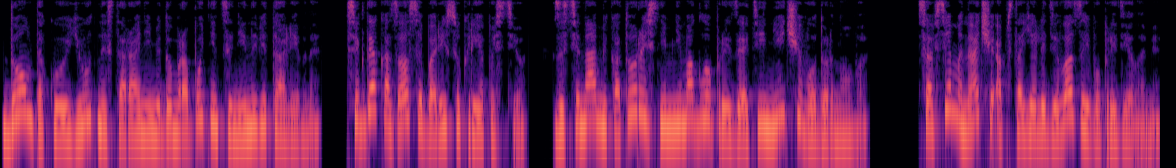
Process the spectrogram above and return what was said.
Дом, такой уютный, стараниями домработницы Нины Витальевны, всегда казался Борису крепостью, за стенами которой с ним не могло произойти ничего дурного. Совсем иначе обстояли дела за его пределами.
